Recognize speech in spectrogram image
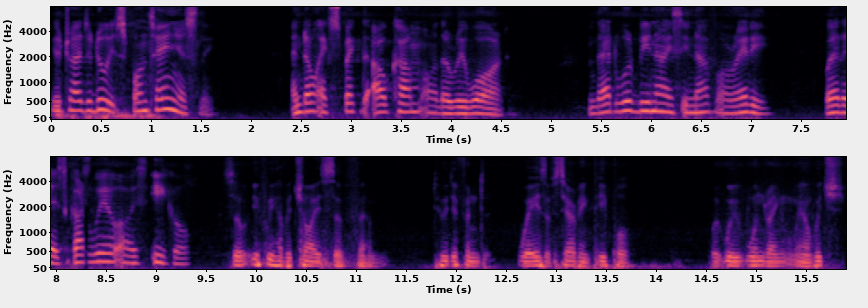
you try to do it spontaneously. And don't expect the outcome or the reward. That would be nice enough already, whether it's God's will or it's ego. So if we have a choice of um, two different ways of serving people, but we're wondering, you know, which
